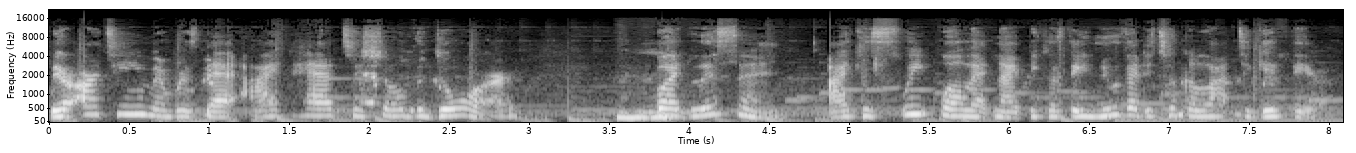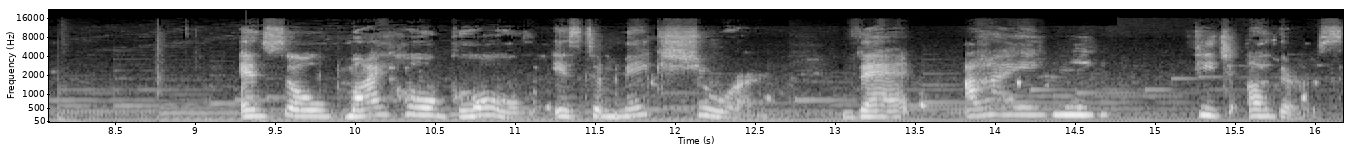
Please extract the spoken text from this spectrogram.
there are team members that I've had to show the door. Mhm. But listen, I can sleep well at night because they knew that it took a lot to get there. And so my whole goal is to make sure that I teach others.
